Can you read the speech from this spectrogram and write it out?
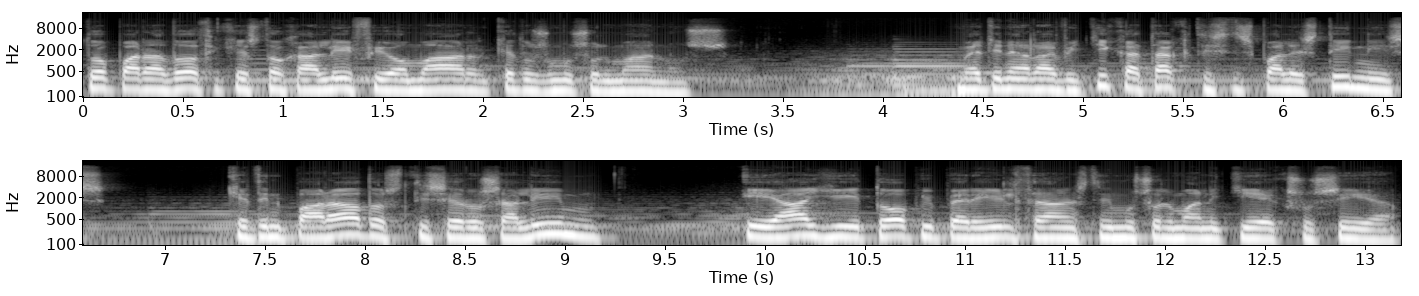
638 παραδόθηκε στο Χαλίφι Ομάρ και τους Μουσουλμάνους. Με την αραβική κατάκτηση της Παλαιστίνης και την παράδοση της Ιερουσαλήμ, οι Άγιοι τόποι περιήλθαν στη μουσουλμανική εξουσία.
